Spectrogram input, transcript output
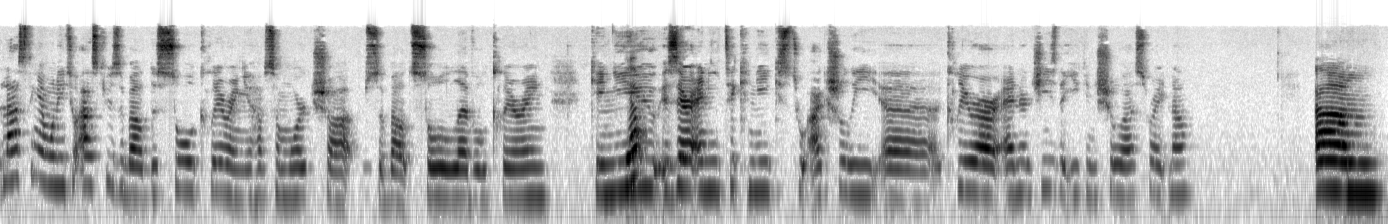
last thing I wanted to ask you is about the soul clearing. You have some workshops about soul level clearing. Can you? Yeah. Is there any techniques to actually uh, clear our energies that you can show us right now? Um,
